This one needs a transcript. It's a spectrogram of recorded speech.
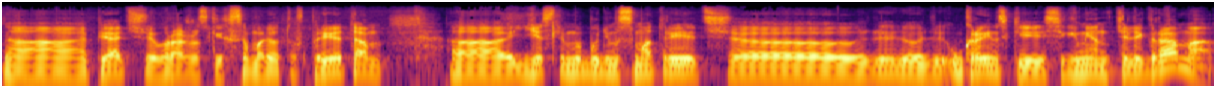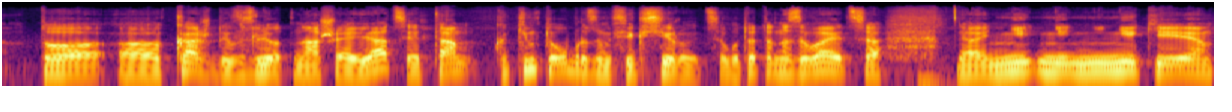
5 вражеских самолетов. При этом, если мы будем смотреть украинский сегмент Телеграма, то э, каждый взлет нашей авиации там каким-то образом фиксируется. Вот это называется э, не, не, не некие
